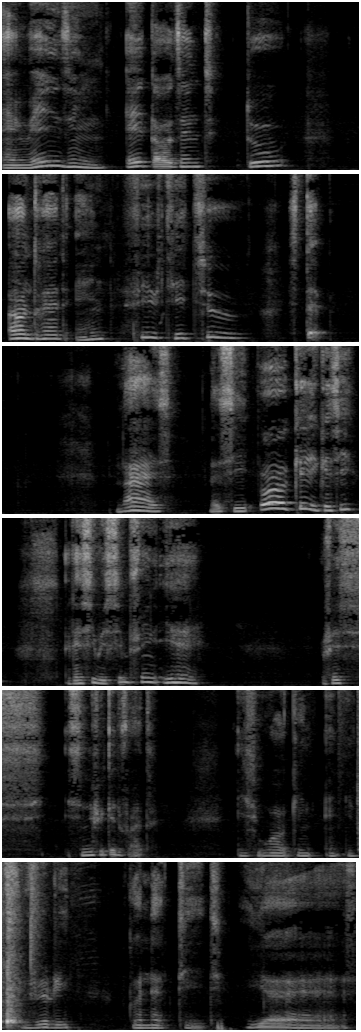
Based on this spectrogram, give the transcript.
Amazing. 8,252 step. Nice. Let's see. Okay, you can see. I can see the same thing here. This significant that is working and it's very connected yes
